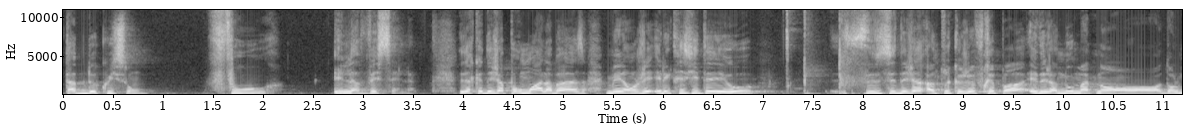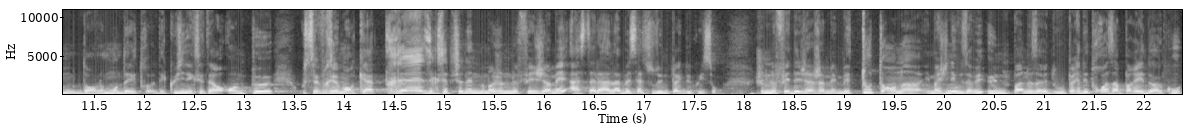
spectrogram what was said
Table de cuisson, four et lave-vaisselle. C'est-à-dire que déjà pour moi à la base, mélanger électricité et eau, c'est déjà un truc que je ferais pas. Et déjà, nous, maintenant, dans le, monde des cuisines, etc., on peut, c'est vraiment un cas très exceptionnel, mais moi, je ne le fais jamais, installer un lave-vaisselle sous une plaque de cuisson. Je ne le fais déjà jamais. Mais tout en un, imaginez, vous avez une panne, vous, avez, vous perdez trois appareils d'un coup.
